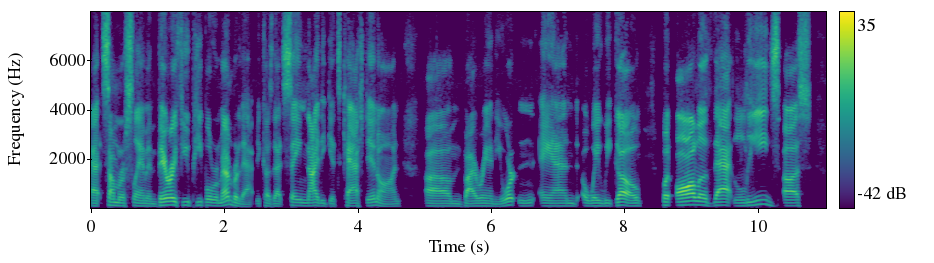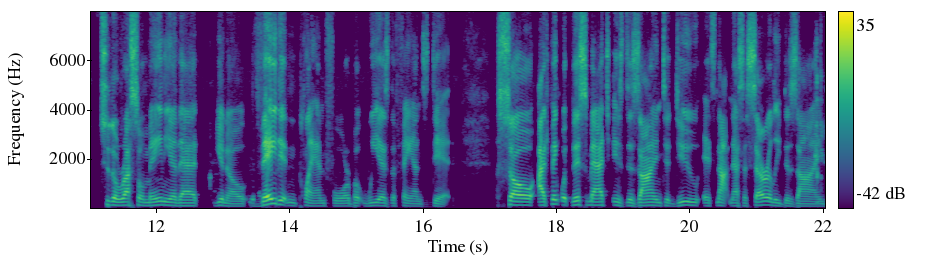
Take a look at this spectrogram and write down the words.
at SummerSlam, and very few people remember that because that same night he gets cashed in on um, by Randy Orton, and away we go. But all of that leads us to the WrestleMania that you know they didn't plan for, but we as the fans did. So I think what this match is designed to do, it's not necessarily designed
